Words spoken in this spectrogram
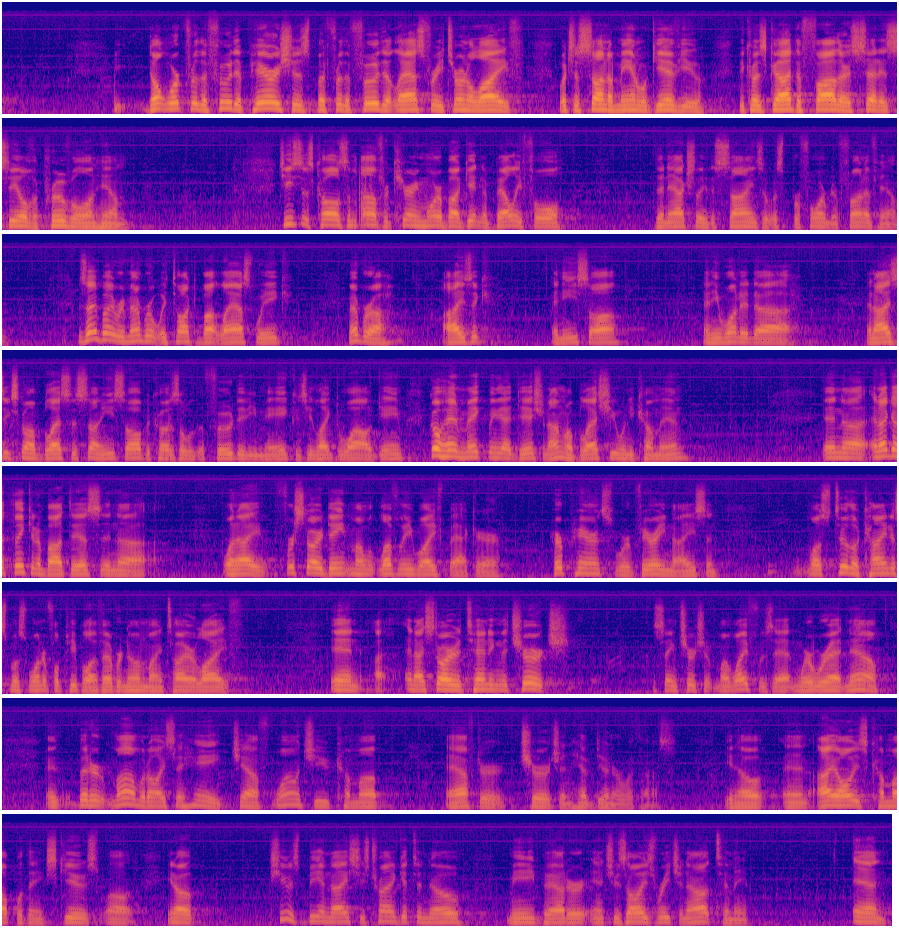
Don't work for the food that perishes, but for the food that lasts for eternal life, which the Son of Man will give you, because God the Father has set his seal of approval on him. Jesus calls them out for caring more about getting a belly full than actually the signs that was performed in front of him. Does anybody remember what we talked about last week? Remember uh, Isaac and Esau? And he wanted, uh, and Isaac's going to bless his son Esau because of the food that he made, because he liked wild game. Go ahead and make me that dish, and I'm going to bless you when you come in. And, uh, and I got thinking about this, and uh, when I first started dating my lovely wife back there, her parents were very nice and most two of the kindest, most wonderful people I've ever known in my entire life. And I, and I started attending the church, the same church that my wife was at and where we're at now. And, but her mom would always say, Hey, Jeff, why don't you come up after church and have dinner with us? You know, and I always come up with an excuse. Well, you know, she was being nice. She's trying to get to know me better, and she was always reaching out to me. And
